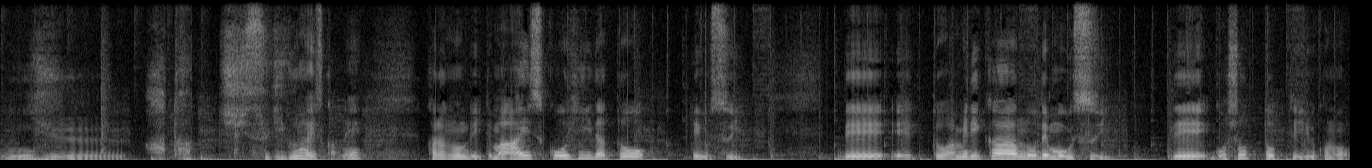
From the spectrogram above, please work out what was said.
20歳過ぎぐらいですかねから飲んでいて、まあ、アイスコーヒーだと、え薄い。で、えっとアメリカのでも薄い。で5ショットっていうこの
